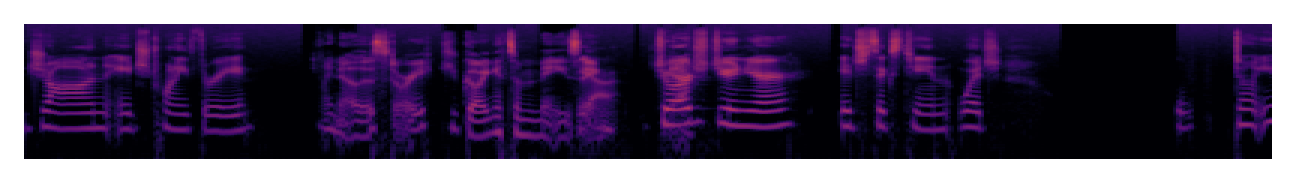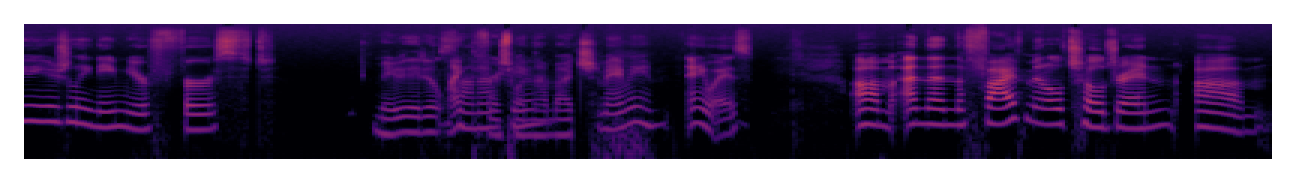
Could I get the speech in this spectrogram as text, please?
John, age 23. I know this story. Keep going. It's amazing. Yeah. George Jr., age 16, which don't you usually name your first Maybe they didn't like the first one that much. Maybe. Anyways. Um, and then the five middle children um,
